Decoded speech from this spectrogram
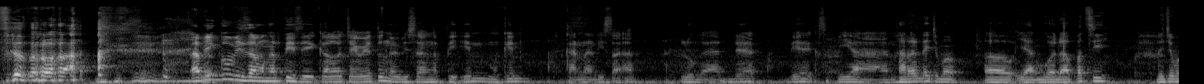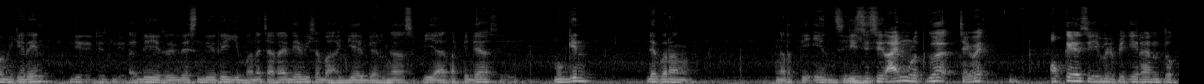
Tapi gue bisa mengerti sih kalau cewek tuh nggak bisa ngertiin mungkin karena di saat lu nggak ada dia kesepian. Karena dia cuma eh, yang gue dapat sih dia cuma mikirin diri dia sendiri. eh, diri dia sendiri gimana caranya dia bisa bahagia biar nggak kesepian. Tapi dia sih. mungkin dia kurang ngertiin sih. Di sisi lain menurut gue cewek oke sih berpikiran untuk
